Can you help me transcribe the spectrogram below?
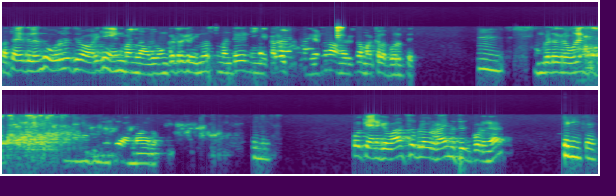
பத்தாயிரத்துல இருந்து ஒரு லட்ச ரூபா வரைக்கும் ஏர்ன் பண்ணலாம். அது உங்ககிட்ட இருக்கிற இன்வெஸ்ட்மெண்ட் நீங்க கடை இடம் அங்க இருக்கிற மக்களை பொறுத்து. ம். உங்ககிட்ட இருக்கிற உழைப்பு மாறும். ஓகே எனக்கு வாட்ஸ்அப்ல ஒரு ஹாய் மெசேஜ் போடுங்க. சரிங்க சார்.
